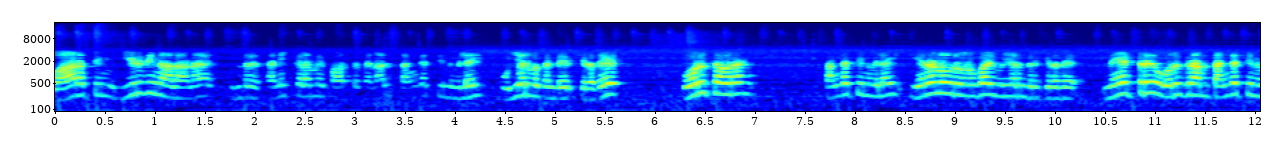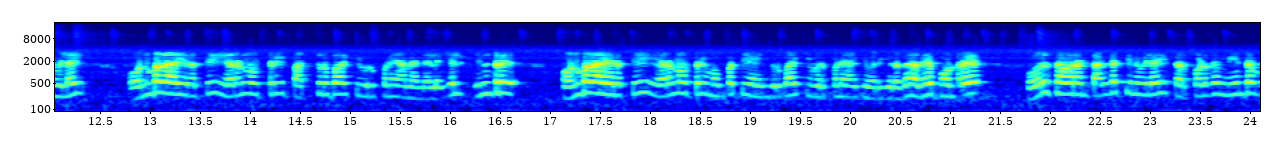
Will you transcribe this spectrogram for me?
வாரத்தின் இறுதி நாளான இன்று சனிக்கிழமை பார்த்தோமேனால் தங்கத்தின் விலை உயர்வு கண்டிருக்கிறது. ஒரு சவரன் தங்கத்தின் விலை இருநூறு ரூபாய் உயர்ந்திருக்கிறது. நேற்று ஒரு கிராம் தங்கத்தின் விலை ஒன்பதாயிரத்தி இருநூற்றி பத்து ரூபாய்க்கு விற்பனையான நிலையில் இன்று ஒன்பதாயிரத்தி இருநூற்றி முப்பத்தி ஐந்து ரூபாய்க்கு விற்பனையாகி வருகிறது. அதே போன்று ஒரு சவரன் தங்கத்தின் விலை தற்பொழுது மீண்டும்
